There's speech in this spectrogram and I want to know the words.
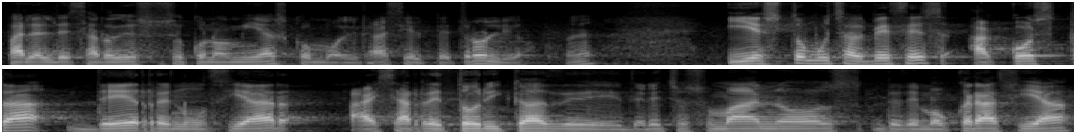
para el desarrollo de sus economías como el gas y el petróleo. Y esto muchas veces a costa de renunciar a esa retórica de derechos humanos, de democracia.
